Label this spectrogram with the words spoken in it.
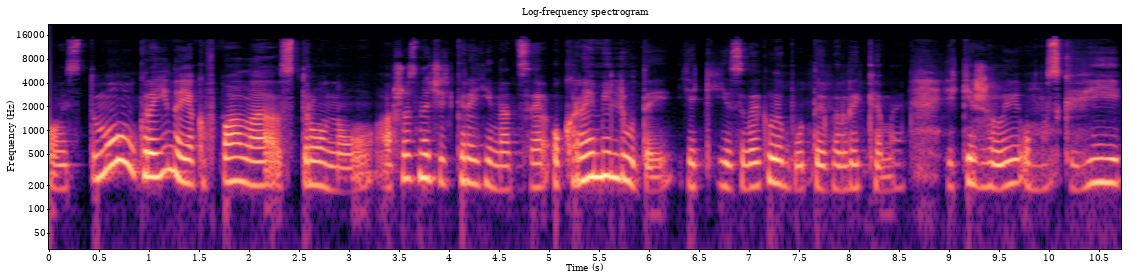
Ось тому Україна, яка впала з трону. А що значить країна? Це окремі люди, які звикли бути великими, які жили у Москві,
